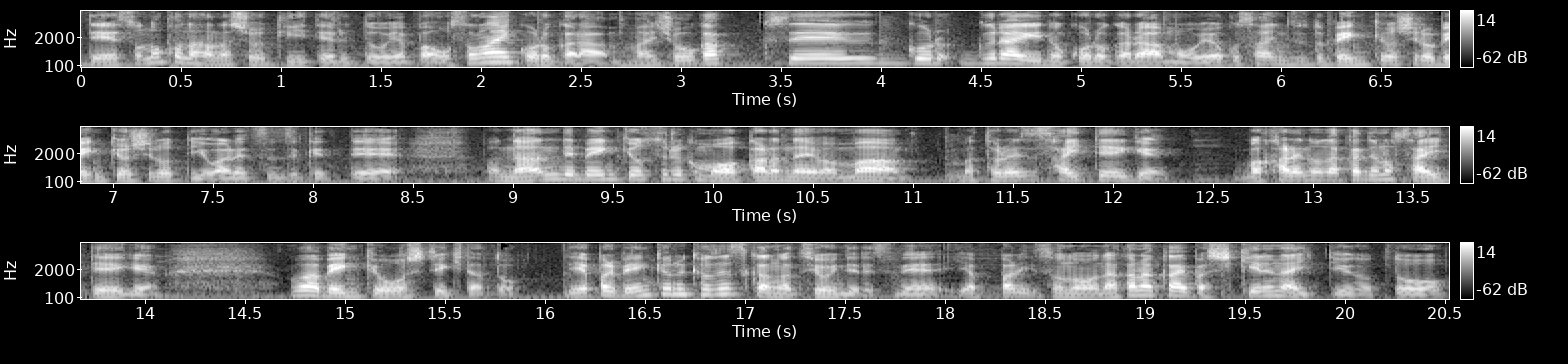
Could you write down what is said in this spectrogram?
で、その子の話を聞いてると、やっぱ幼い頃から、まあ、小学生ぐらいの頃から、もう親御さんにずっと勉強しろ、勉強しろって言われ続けて、まあ、なんで勉強するかもわからないまま、ま、とりあえず最低限、まあ、彼の中での最低限は勉強をしてきたと。でやっぱり勉強の拒絶感が強いんでですねやっぱりそのなかなかやっぱしきれないっていうのと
